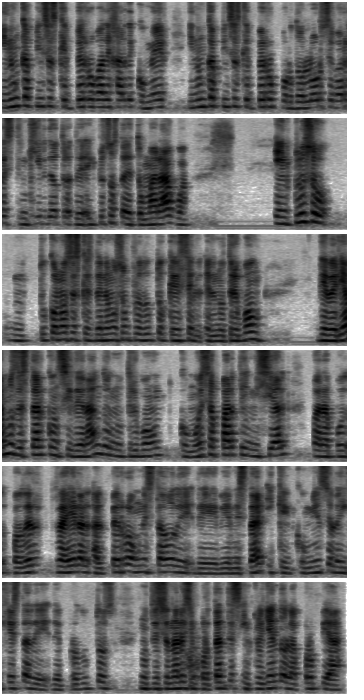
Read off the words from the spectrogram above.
y nunca piensas que el perro va a dejar de comer y nunca piensas que el perro por dolor se va a restringir de otra, incluso hasta de tomar agua. Incluso tú conoces que tenemos un producto que es el, el Nutribone. Deberíamos de estar considerando el Nutribone como esa parte inicial para poder traer al, perro a un estado de, bienestar y que comience la ingesta de, productos nutricionales importantes, incluyendo la propia,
